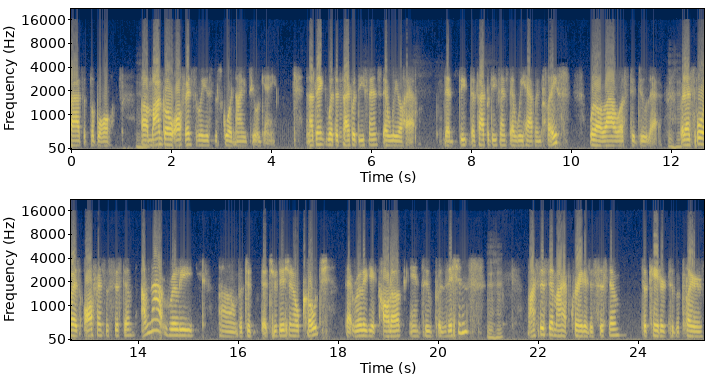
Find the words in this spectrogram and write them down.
sides of the ball. Uh, my goal offensively is to score 92 a game, and I think with the type of defense that we'll have, that de- the type of defense that we have in place will allow us to do that. But as far as offensive system, I'm not really um, the, tr- the traditional coach that really get caught up into positions. Mm-hmm. My system, I have created a system to cater to the players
